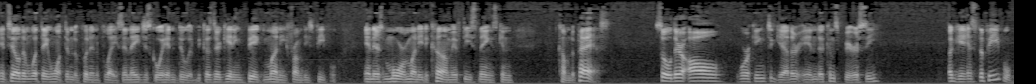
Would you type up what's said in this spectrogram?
and tell them what they want them to put into place. And they just go ahead and do it because they're getting big money from these people. And there's more money to come if these things can come to pass. So they're all working together in the conspiracy against the people.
